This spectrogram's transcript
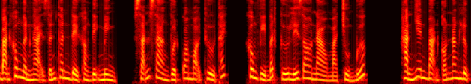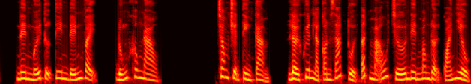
bạn không ngần ngại dấn thân để khẳng định mình, sẵn sàng vượt qua mọi thử thách, không vì bất cứ lý do nào mà chùn bước. Hẳn nhiên bạn có năng lực nên mới tự tin đến vậy, đúng không nào? Trong chuyện tình cảm, lời khuyên là con giáp tuổi Ất Mão chớ nên mong đợi quá nhiều.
